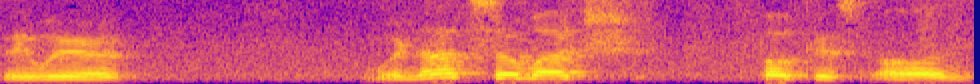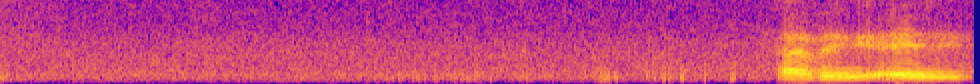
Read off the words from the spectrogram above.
See, we're we're not so much focused on having a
